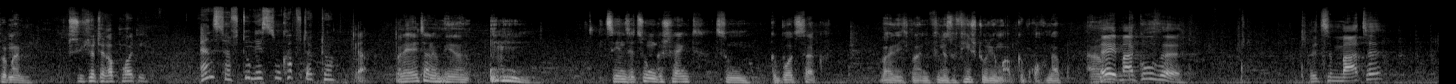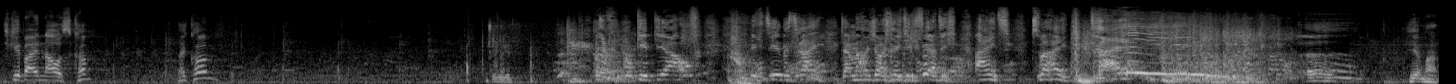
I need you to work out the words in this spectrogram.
bei meinem Psychotherapeuten. Ernsthaft, du gehst zum Kopfdoktor. Ja. Meine Eltern haben mir zehn Sitzungen geschenkt zum Geburtstag, weil ich mein Philosophiestudium abgebrochen habe. Hey, Marc Uwe. Willst du Mate? Ich gebe einen aus, komm. Na komm. Entschuldige. Gebt ihr auf? Ich zähle bis drei. Dann mache ich euch richtig fertig. Eins, zwei, drei. Hier, Mann.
